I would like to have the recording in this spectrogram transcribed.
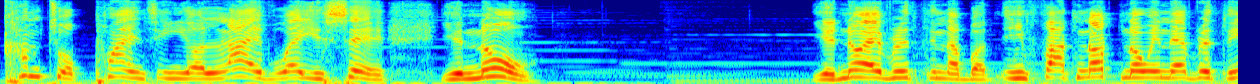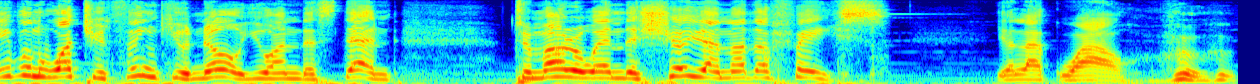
come to a point in your life where you say, you know, you know everything about. In fact, not knowing everything, even what you think you know, you understand. Tomorrow, when they show you another face, you're like, wow.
